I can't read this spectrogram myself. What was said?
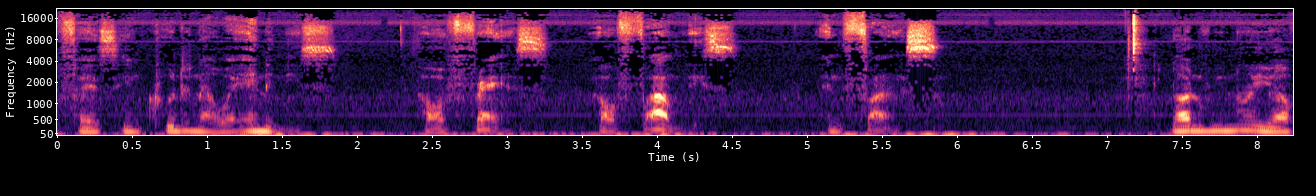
of us, including our enemies, our friends, our families, and fans. Lord, we know you have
